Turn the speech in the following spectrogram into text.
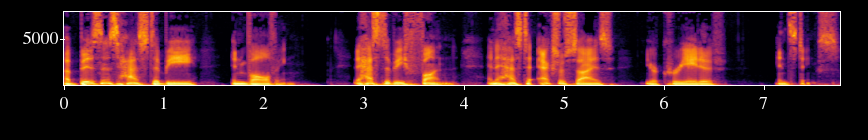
A business has to be involving, it has to be fun, and it has to exercise your creative instincts.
